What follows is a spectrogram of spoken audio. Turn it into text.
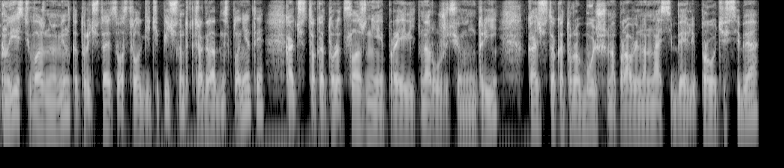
Но есть важный момент, который читается в астрологии типично. Ретроградность планеты, качество, которое сложнее сильнее проявить наружу, чем внутри, качество, которое больше направлено на себя или против себя,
